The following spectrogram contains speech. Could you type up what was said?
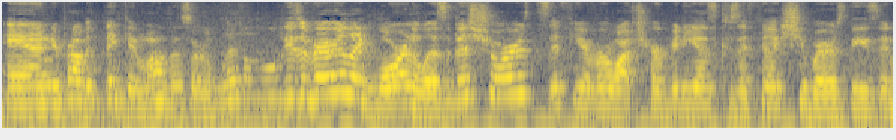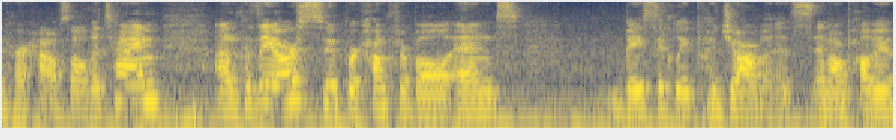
And you're probably thinking, wow, those are little. These are very like Lauren Elizabeth shorts, if you ever watch her videos, because I feel like she wears these in her house all the time, because um, they are super comfortable and basically pajamas. And I'll probably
